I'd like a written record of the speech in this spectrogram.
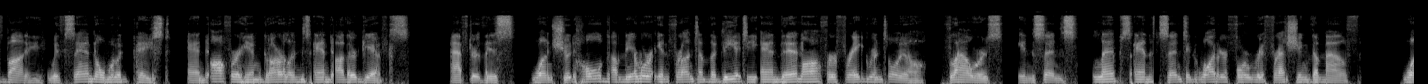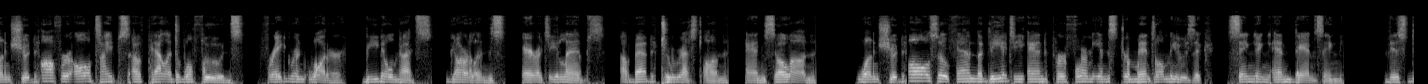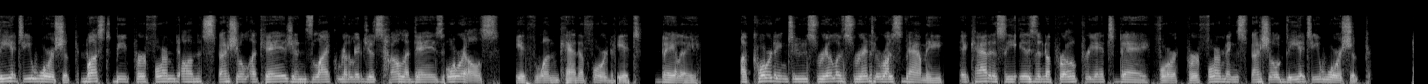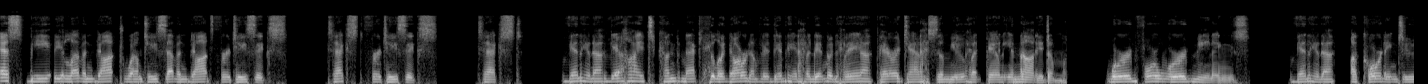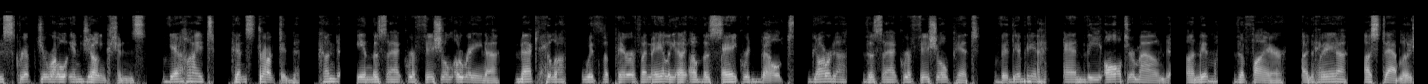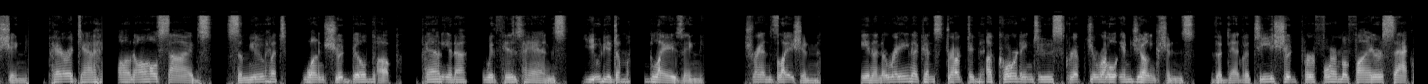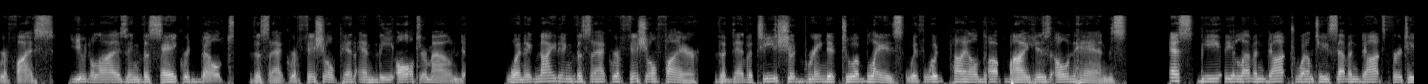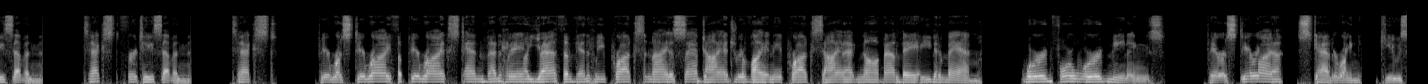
body with sandalwood paste, and offer him garlands and other gifts. After this, one should hold a mirror in front of the deity and then offer fragrant oil, flowers, incense, lamps, and scented water for refreshing the mouth. One should offer all types of palatable foods, fragrant water, betel nuts, garlands, arati lamps, a bed to rest on, and so on. One should also fan the deity and perform instrumental music, singing and dancing. This deity worship must be performed on special occasions like religious holidays or else, if one can afford it, daily. According to Srila Sridharasvami, Ekadasi is an appropriate day for performing special deity worship. SB 11.27.36. Text 36. Text. Vinhana Vyahit Kundmak Hiladarna Vidibhahanibadhaya Paratahsamuhat Panyanadidam. Word for word meanings. Vinhana, according to scriptural injunctions, Vyahite, constructed, Kund, in the sacrificial arena, Makhila, with the paraphernalia of the sacred belt, Garda, the sacrificial pit, Vidibha, and the altar mound, Anim, the fire, Anhaya, establishing, Paratah, on all sides, Samuhat, one should build up, Panina, with his hands, Udidam, blazing. Translation in an arena constructed according to scriptural injunctions, the devotee should perform a fire sacrifice, utilizing the sacred belt, the sacrificial pit, and the altar mound. When igniting the sacrificial fire, the devotee should bring it to a blaze with wood piled up by his own hands. SB 11.27.37. Text 37. Text. Pirastiritha pirixtan venhaya yatha venhi proxanaya sadaya dravayani proxyagnabhavayidamam. Word for word meanings. Parasteria, scattering,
